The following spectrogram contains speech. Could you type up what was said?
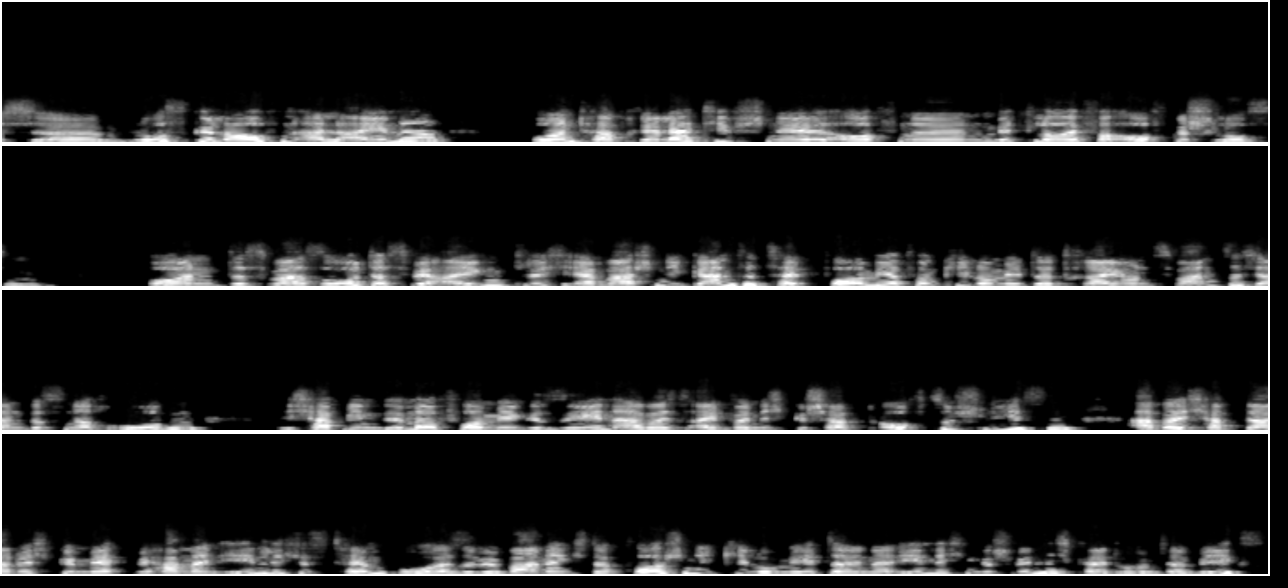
ich ähm, losgelaufen alleine und habe relativ schnell auf einen Mitläufer aufgeschlossen. Und das war so, dass wir eigentlich, er war schon die ganze Zeit vor mir von Kilometer 23 an bis nach oben ich habe ihn immer vor mir gesehen, aber es einfach nicht geschafft aufzuschließen. Aber ich habe dadurch gemerkt, wir haben ein ähnliches Tempo. Also wir waren eigentlich davor schon die Kilometer in einer ähnlichen Geschwindigkeit unterwegs.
